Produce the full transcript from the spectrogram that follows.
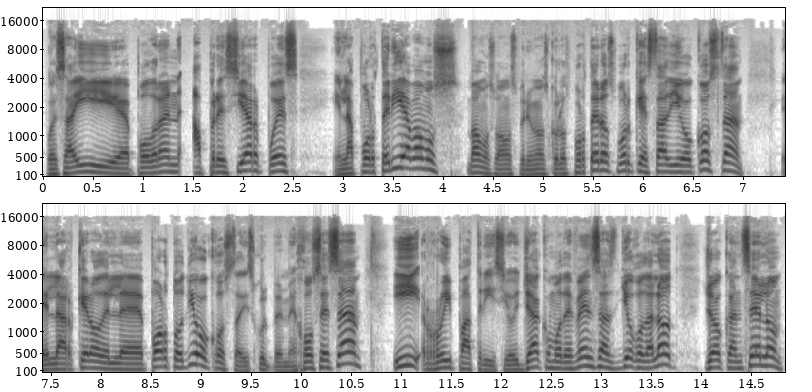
pues ahí eh, podrán apreciar pues en la portería, vamos, vamos, vamos primero con los porteros porque está Diego Costa, el arquero del eh, Porto, Diego Costa, discúlpenme, José Sá y Rui Patricio. Ya como defensas, Diogo Dalot, Joe Cancelo,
